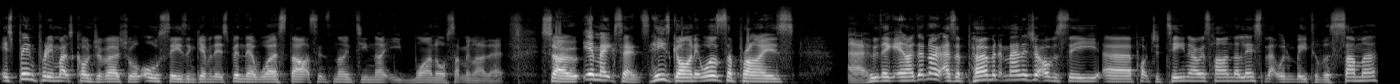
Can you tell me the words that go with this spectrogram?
It's been pretty much controversial all season, given it's been their worst start since 1991 or something like that. So it makes sense. He's gone. It was a surprise. Uh, who they get in, I don't know. As a permanent manager, obviously uh, Pochettino is high on the list, but that wouldn't be till the summer.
